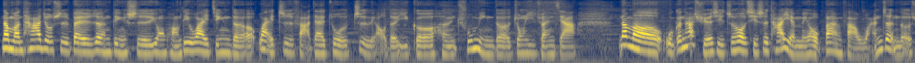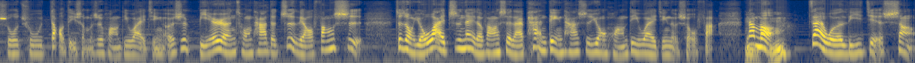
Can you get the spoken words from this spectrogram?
那么他就是被认定是用《黄帝外经》的外治法在做治疗的一个很出名的中医专家。那么我跟他学习之后，其实他也没有办法完整的说出到底什么是《黄帝外经》，而是别人从他的治疗方式。这种由外至内的方式来判定它是用《黄帝外经》的手法。那么，在我的理解上，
